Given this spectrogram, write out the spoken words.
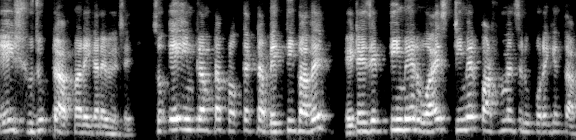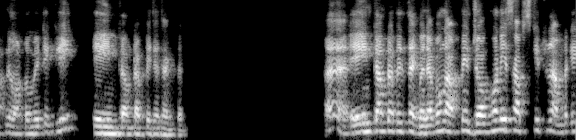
এই সুযোগটা আপনার এখানে রয়েছে। সো এই ইনকামটা প্রত্যেকটা ব্যক্তি পাবে। এটাই যে টিমের ওয়াইজ টিমের পারফরমেন্সের উপরে কিন্তু আপনি অটোমেটিকলি এই ইনকামটা পেতে থাকবেন। হ্যাঁ এই ইনকামটা পেতে থাকবেন এবং আপনি যখনই সাবস্ক্রিপশন আপনাকে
